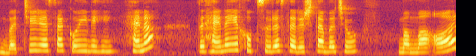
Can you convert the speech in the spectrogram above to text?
बच्चे जैसा कोई नहीं, है ना? तो है ना ये खूबसूरत सा रिश्ता बच्चों? मम्मा और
